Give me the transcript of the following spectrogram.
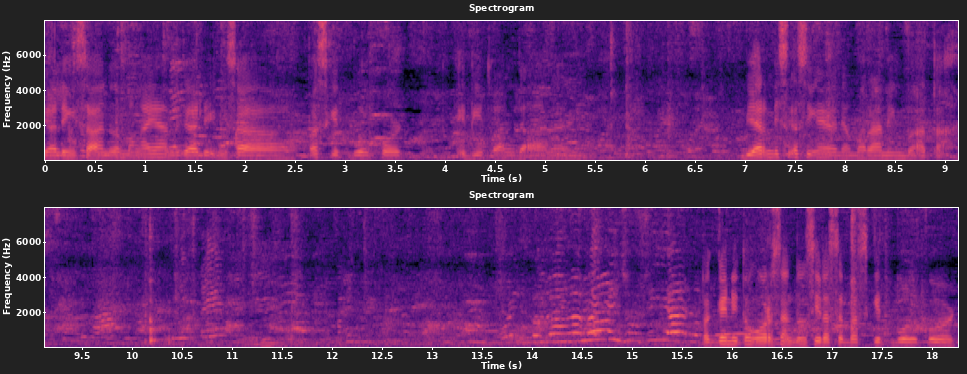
Galing sa ano mga yan, galing sa basketball court. Eh dito ang daanan. Biyernes kasi ngayon, ang maraming bata. Pag ganitong oras nandun sila sa basketball court,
